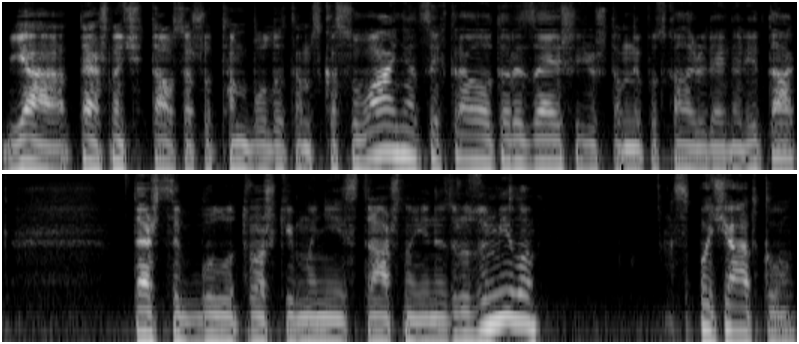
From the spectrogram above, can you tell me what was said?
Я теж начитався, що там було там скасування цих Travel Authorization, що там не пускали людей на літак. Теж це було трошки мені страшно і незрозуміло спочатку.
